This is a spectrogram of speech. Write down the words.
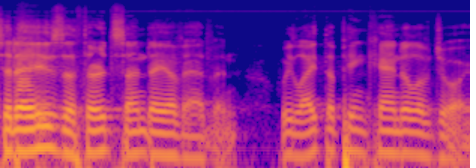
Today is the third Sunday of Advent. We light the pink candle of joy.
